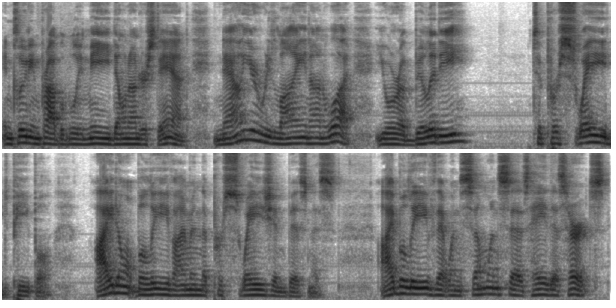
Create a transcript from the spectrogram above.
including probably me, don't understand, now you're relying on what? Your ability to persuade people. I don't believe I'm in the persuasion business. I believe that when someone says, hey, this hurts,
